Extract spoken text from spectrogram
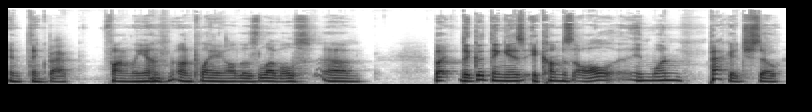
and think back fondly on on playing all those levels. Um, but the good thing is, it comes all in one package, so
